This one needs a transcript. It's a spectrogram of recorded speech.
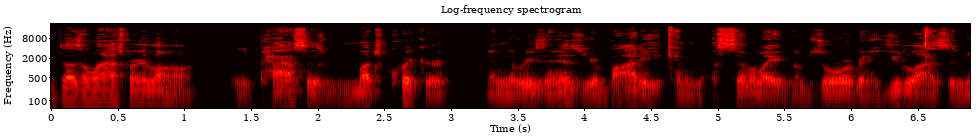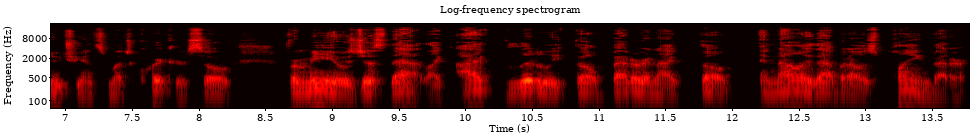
It doesn't last very long. It passes much quicker. And the reason is your body can assimilate and absorb and utilize the nutrients much quicker. So for me, it was just that. Like I literally felt better and I felt, and not only that, but I was playing better.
